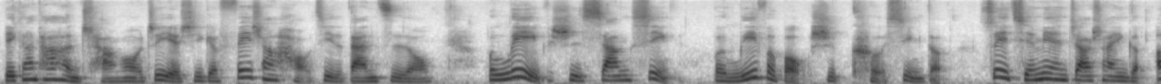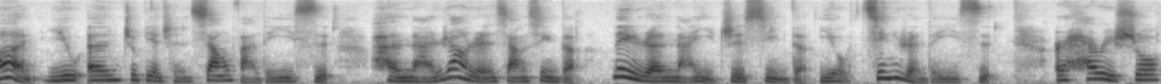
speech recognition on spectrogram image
别看它很长哦，这也是一个非常好记的单字哦。Believe 是相信，believable 是可信的，所以前面加上一个 un，un 就变成相反的意思，很难让人相信的，令人难以置信的，也有惊人的意思。而 Harry 说，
